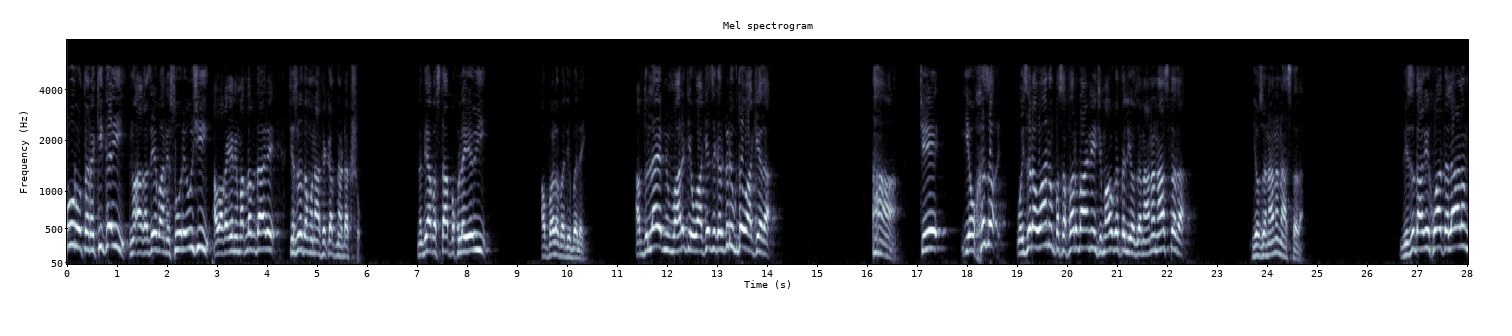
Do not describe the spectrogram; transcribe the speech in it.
رورو ترقی کوي نو هغه ځای باندې سورې وشي او هغه یې مطلب دا دی چې زړه د منافقت نه ډک شو نو بیا بستا په خله یوي او بړه بده بلې عبد الله ابن مبارک یو واقعي ذکر کړی وګدا واقعي دا چې یو خزه وای زروانو په سفر باندې چې ماوګتل یو زنانه ناشته ده یو زنانه ناشته ده ویزه داغه خواته لاړم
